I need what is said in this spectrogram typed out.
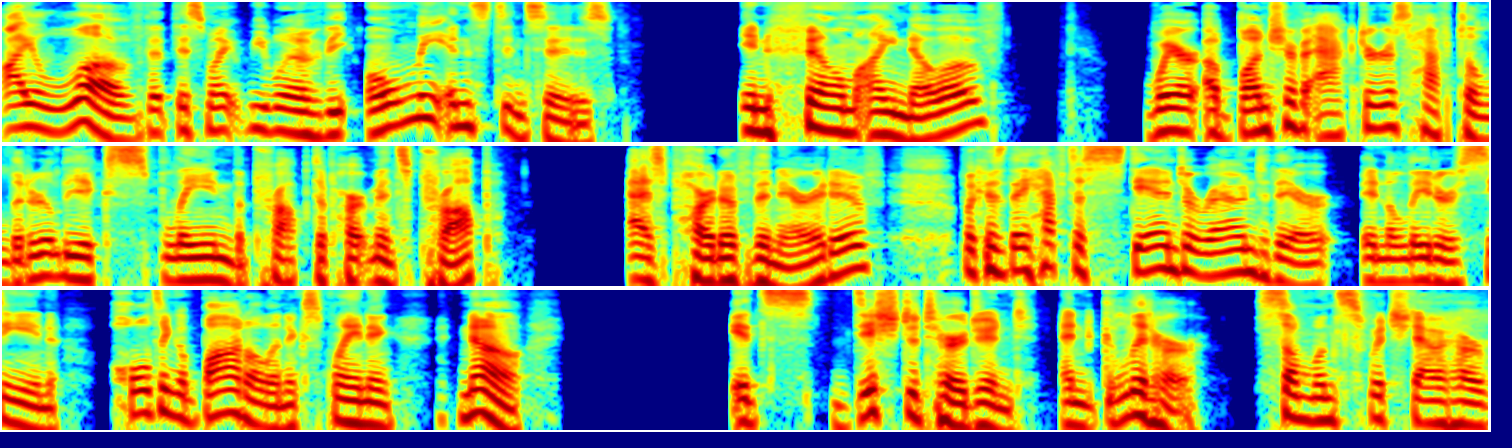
I love that this might be one of the only instances in film I know of where a bunch of actors have to literally explain the prop department's prop as part of the narrative because they have to stand around there in a later scene holding a bottle and explaining, no, it's dish detergent and glitter. someone switched out our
